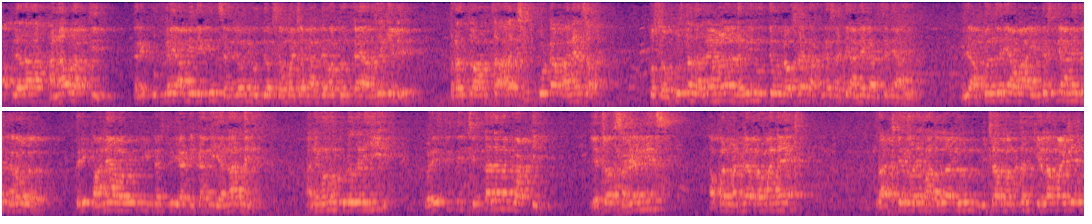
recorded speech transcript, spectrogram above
आपल्याला आणावं लागतील. तरी कुठलेही आम्ही देखील संजीवनी उद्योग समूहाच्या माध्यमातून काही अर्ज केले. परंतु आमचा आरक्षित कोटा पाण्याचा तो संपुष्ट झाल्यामुळे नवीन उद्योग व्यवसाय टाकण्यासाठी अनेक अडचणी आहेत. म्हणजे आपण जरी आवा इंडस्ट्री आणायचं ठरवलं तरी पाण्याअभावी ती इंडस्ट्री या ठिकाणी येणार नाही. आणि म्हणून कुठेतरी ही परिस्थिती चिंताजनक वाटते. याच्यावर सगळ्यांनीच आपण म्हटल्याप्रमाणे राजकीय जोडे बाजूला ठेवून विचार मंथन केला पाहिजे.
